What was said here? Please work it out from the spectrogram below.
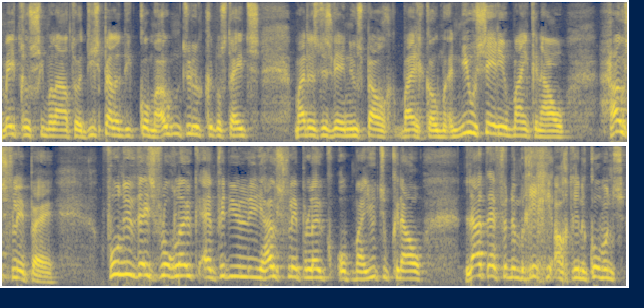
Metro Simulator. Die spellen die komen ook natuurlijk nog steeds. Maar er is dus weer een nieuw spel bijgekomen. Een nieuwe serie op mijn kanaal, House Flipper. Vonden jullie deze vlog leuk en vinden jullie House Flipper leuk op mijn YouTube kanaal? Laat even een berichtje achter in de comments.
